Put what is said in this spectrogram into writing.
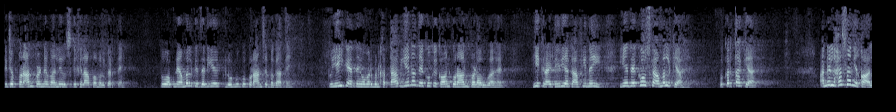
کہ جب قرآن پڑھنے والے اس کے خلاف عمل کرتے ہیں، تو وہ اپنے عمل کے ذریعے لوگوں کو قرآن سے بگاتے ہیں۔ تو یہی کہتے ہیں عمر بن خطاب، یہ نہ دیکھو کہ کون قرآن پڑا ہوا ہے۔ یہ کرائٹیریا کافی نہیں، یہ دیکھو اس کا عمل کیا ہے، وہ کرتا کیا ہے۔ انل حسن قال،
